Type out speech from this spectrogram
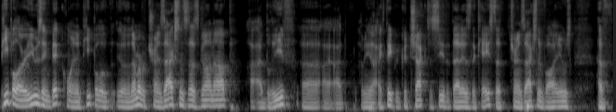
people are using Bitcoin, and people, you know, the number of transactions has gone up. I, believe. Uh, I, I, I mean, I think we could check to see that that is the case. That transaction volumes have,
